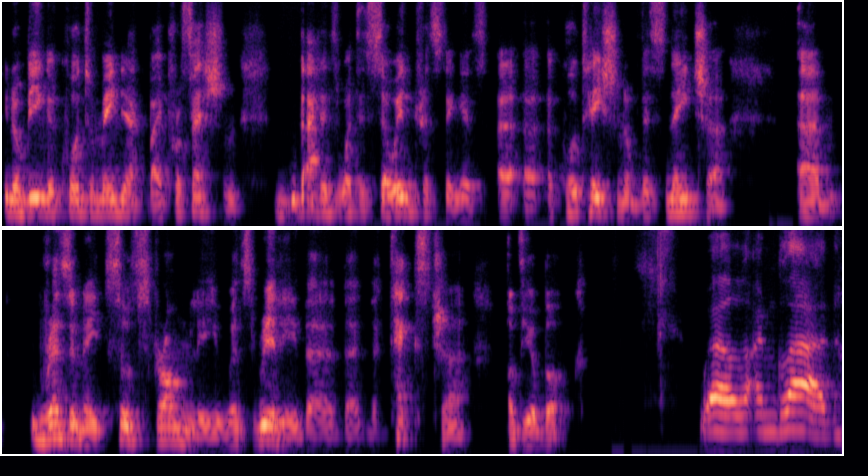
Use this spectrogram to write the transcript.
you know being a quotomaniac by profession. That is what is so interesting. Is a, a, a quotation of this nature. Um, resonate so strongly with really the, the, the texture of your book. Well, I'm glad.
